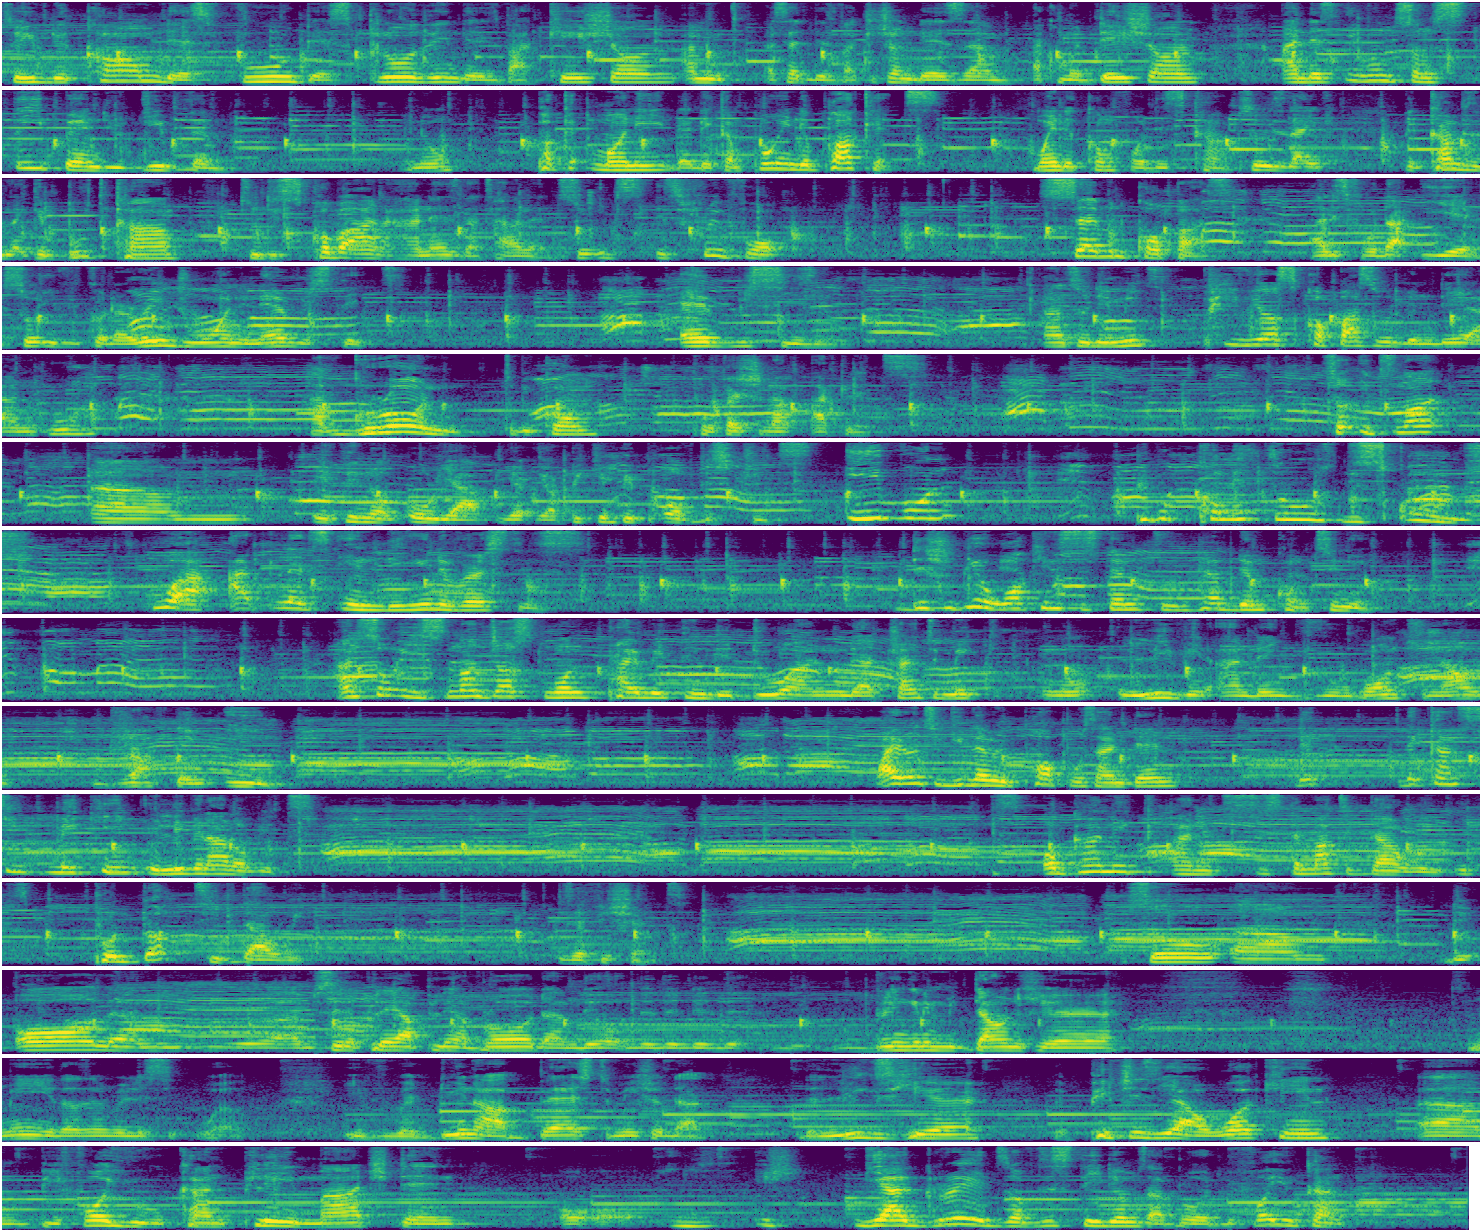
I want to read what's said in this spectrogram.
So if they come, there's food, there's clothing, there's vacation. I mean, I said there's vacation, there's um, accommodation, and there's even some stipend you give them. You know, pocket money that they can put in their pockets when they come for this camp. So it's like it comes in like a boot camp to discover and harness their talent. So it's it's free for seven coppers at least for that year. So if you could arrange one in every state, every season, and so they meet previous coppers who've been there and who have grown to become professional athletes. So it's not um, a thing of oh yeah you're, you're picking people off the streets. Even people coming through the schools who are athletes in the universities, there should be a working system to help them continue. And so it's not just one private thing they do, and they're trying to make you know a living, and then you want to now draft them in. Why don't you give them a purpose and then they, they can see making a living out of it? It's organic and it's systematic that way. It's productive that way. It's efficient. So um, they all um, um, see the player playing abroad and they, they, they, they, bringing me down here. To me, it doesn't really sit well. If we're doing our best to make sure that the leagues here, the pitches here are working um, before you can play a match, then or, or, there are grades of these stadiums abroad. Before you can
